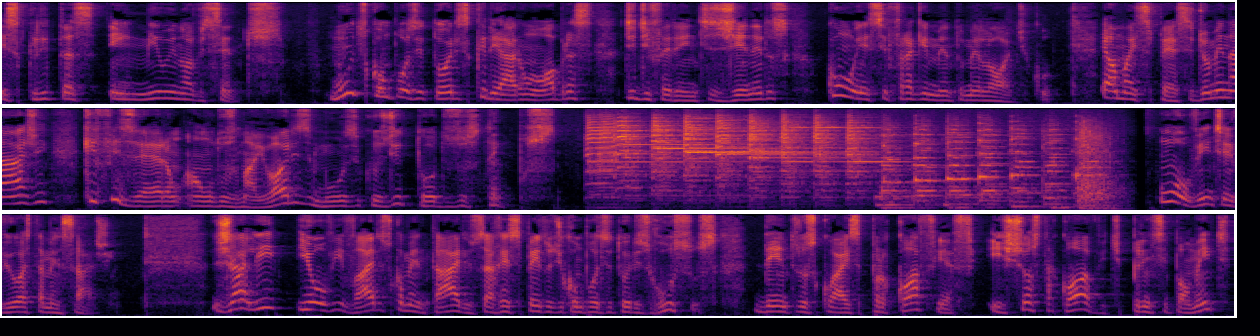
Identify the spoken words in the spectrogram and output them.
escritas em 1900. Muitos compositores criaram obras de diferentes gêneros com esse fragmento melódico. É uma espécie de homenagem que fizeram a um dos maiores músicos de todos os tempos. Um ouvinte enviou esta mensagem. Já li e ouvi vários comentários a respeito de compositores russos, dentre os quais Prokofiev e Shostakovich, principalmente,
